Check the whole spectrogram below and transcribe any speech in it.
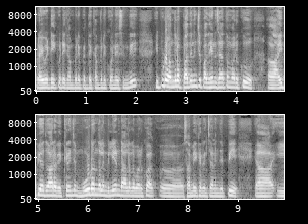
ప్రైవేట్ ఈక్విటీ కంపెనీ పెద్ద కంపెనీ కొనేసింది. ఇప్పుడు అందులో పది నుంచి పదిహేను శాతం వరకు ఐపీఓ ద్వారా విక్రయించి మూడు వందల మిలియన్ డాలర్ల వరకు సమీకరించాలని చెప్పి ఈ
